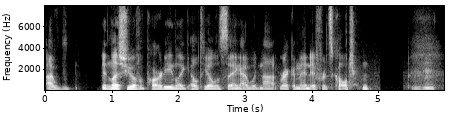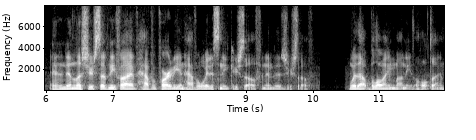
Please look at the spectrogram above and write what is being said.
I w- unless you have a party like LTL was saying, I would not recommend Ifrit's Cauldron. Mhm. And unless you're 75, have a party and have a way to sneak yourself and invis yourself without blowing money the whole time.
